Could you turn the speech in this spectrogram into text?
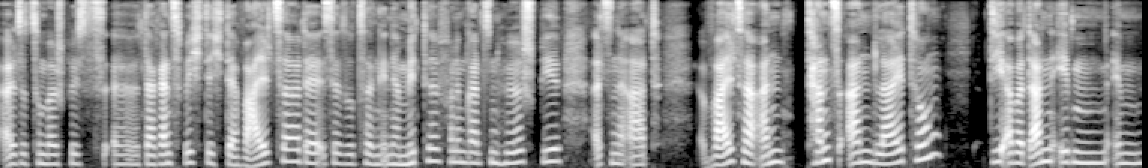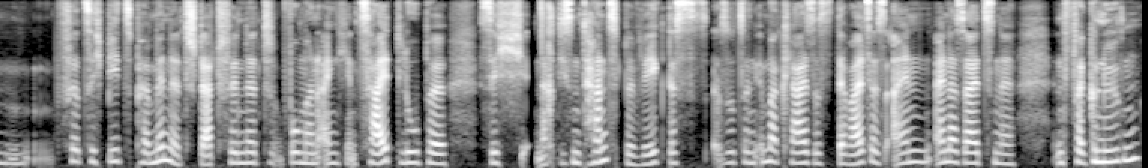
Also zum Beispiel ist äh, da ganz wichtig der Walzer, der ist ja sozusagen in der Mitte von dem ganzen Hörspiel als eine Art Walzer-Tanzanleitung die aber dann eben im 40 Beats per Minute stattfindet, wo man eigentlich in Zeitlupe sich nach diesem Tanz bewegt, dass sozusagen immer klar ist, der Walzer ist ein, einerseits eine, ein Vergnügen,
